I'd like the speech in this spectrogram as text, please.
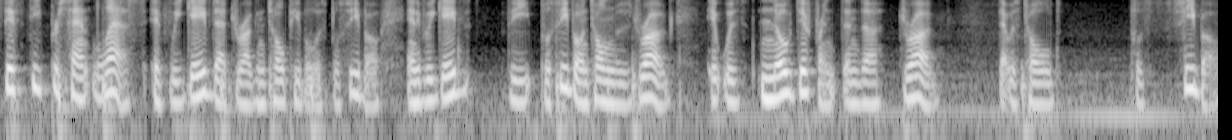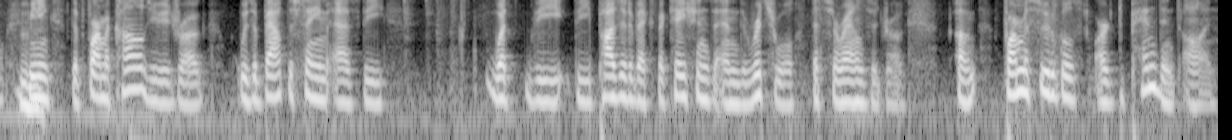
50% less if we gave that drug and told people it was placebo. And if we gave the placebo and told them it was drug, it was no different than the drug that was told placebo, mm-hmm. meaning the pharmacology of the drug was about the same as the what the the positive expectations and the ritual that surrounds the drug. Um, pharmaceuticals are dependent on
